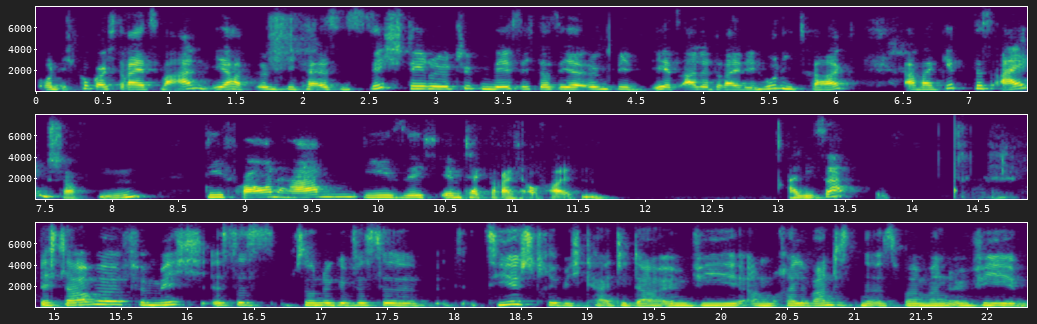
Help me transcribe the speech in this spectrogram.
und ich gucke euch drei jetzt mal an, ihr habt irgendwie, es ist nicht stereotypenmäßig, dass ihr irgendwie jetzt alle drei den Hoodie tragt, aber gibt es Eigenschaften, die Frauen haben, die sich im Tech-Bereich aufhalten? Alisa? Ich glaube, für mich ist es so eine gewisse Zielstrebigkeit, die da irgendwie am relevantesten ist, weil man irgendwie,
